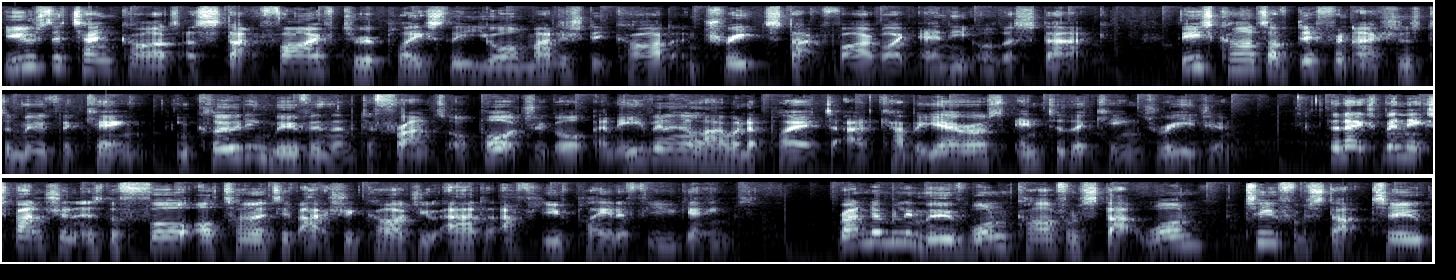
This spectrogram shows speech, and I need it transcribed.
Use the 10 cards as stack 5 to replace the Your Majesty card and treat stack 5 like any other stack. These cards have different actions to move the king, including moving them to France or Portugal and even allowing a player to add caballeros into the king's region. The next mini expansion is the 4 alternative action cards you add after you've played a few games. Randomly move one card from stack 1, 2 from stack 2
